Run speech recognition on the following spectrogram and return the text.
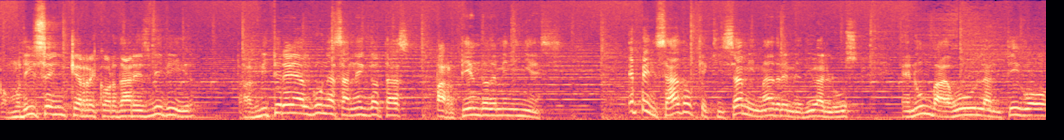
Como dicen que recordar es vivir, transmitiré algunas anécdotas partiendo de mi niñez. He pensado que quizá mi madre me dio a luz en un baúl antiguo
